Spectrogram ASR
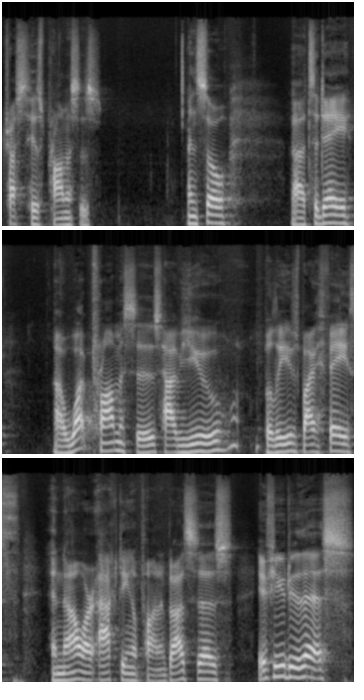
trust His promises. And so uh, today, uh, what promises have you believed by faith and now are acting upon? And God says, if you do this,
